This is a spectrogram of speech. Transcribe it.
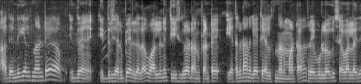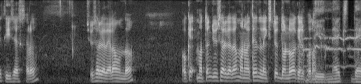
అది ఎందుకు వెళ్తుందంటే ఇద్దరు ఇద్దరు చనిపోయారు కదా. వాళ్ళని తీసుకురావడానికి అంటే ఎతకడానికి అయితే వెళ్తుందనమాట రేపుల్లోకి శవాళ్ళు అయితే తీసేస్తారు. చూసారు కదా ఎలా ఉందో. ఓకే మొత్తం చూసారు కదా. మనం అయితే నెక్స్ట్ దొండవాకి వెళ్ళిపోతాం నెక్స్ట్ డే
